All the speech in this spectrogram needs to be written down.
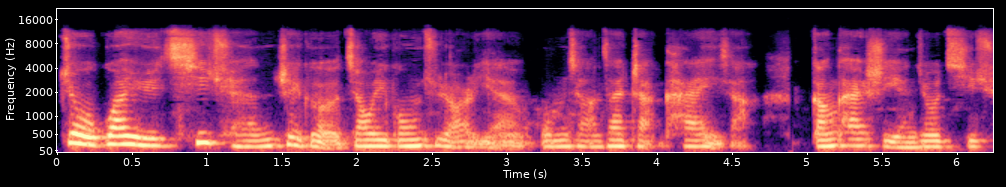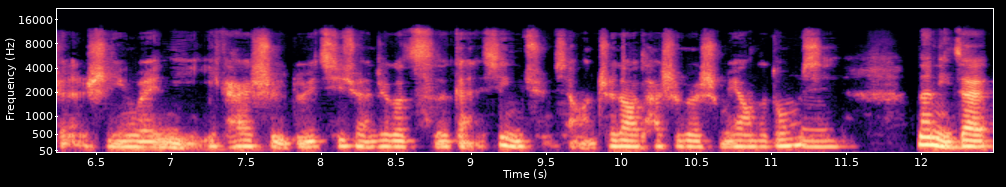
就关于期权这个交易工具而言，我们想再展开一下。刚开始研究期权，是因为你一开始对期权这个词感兴趣，想知道它是个什么样的东西。那你在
